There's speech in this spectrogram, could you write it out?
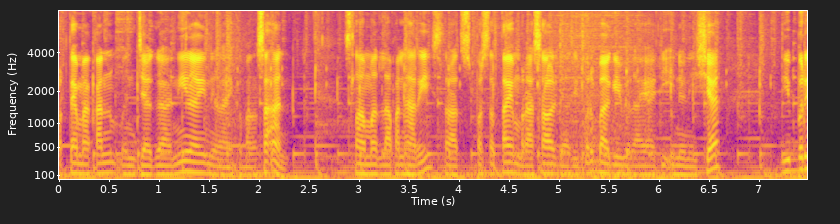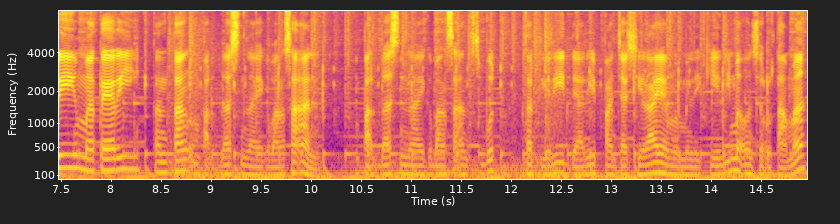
bertemakan menjaga nilai-nilai kebangsaan. Selama 8 hari, 100 peserta yang berasal dari berbagai wilayah di Indonesia diberi materi tentang 14 nilai kebangsaan. 14 nilai kebangsaan tersebut terdiri dari Pancasila yang memiliki lima unsur utama,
